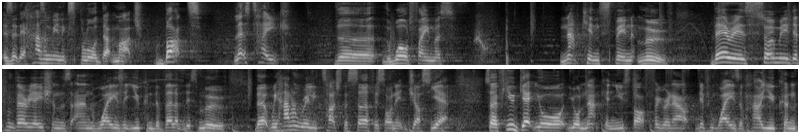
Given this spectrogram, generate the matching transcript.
is that it hasn't been explored that much. But let's take the, the world famous napkin spin move. There is so many different variations and ways that you can develop this move that we haven't really touched the surface on it just yet. So if you get your, your napkin, you start figuring out different ways of how you can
